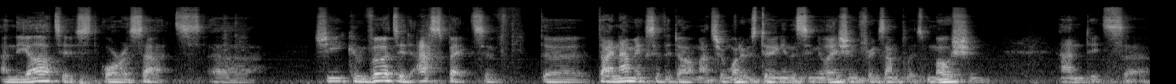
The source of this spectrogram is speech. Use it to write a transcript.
And the artist, Aura Satz, uh, she converted aspects of the dynamics of the dark matter and what it was doing in the simulation, for example, its motion and its, uh,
